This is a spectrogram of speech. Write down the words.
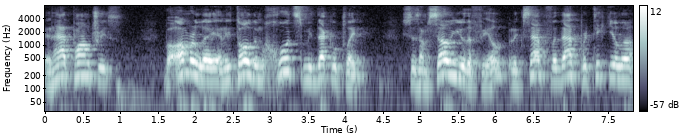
It had palm trees. Omrali, and he told him, Chutz midekel pleni. He says, I'm selling you the field, but except for that particular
